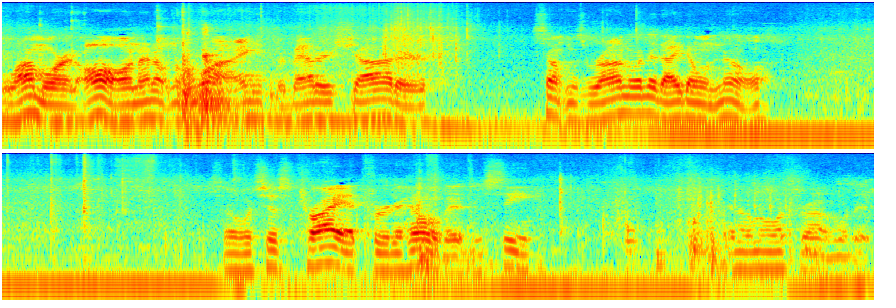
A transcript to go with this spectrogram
lawnmower at all, and I don't know why. The battery's shot or something's wrong with it, I don't know. So let's just try it for the hell of it and see. I don't know what's wrong with it.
